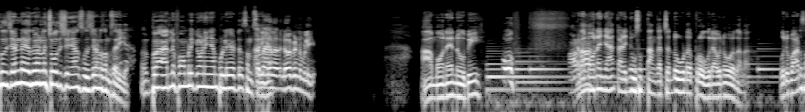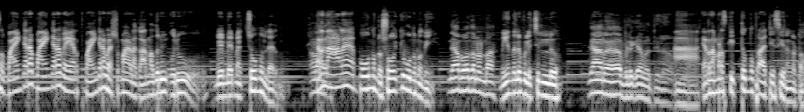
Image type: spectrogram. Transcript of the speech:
സുധിച്ചേട്ടൻ ഏത് വേണമെങ്കിലും ചോദിച്ചു ഞാൻ സുധിച്ചേട്ടൻ സംസാരിക്കാം. ഇപ്പൊ ആരെങ്കിലും ഫോൺ വിളിക്കുവാണെങ്കിൽ ഞാൻ പുള്ളിയായിട്ട് സംസാരിക്കാം. വിളിക്കും. ആ മോനെ നോബി. എടാ മോനെ ഞാൻ കഴിഞ്ഞ ദിവസം തങ്കച്ചന്റെ കൂടെ പ്രോഗ്രാമിന് പോയതാടാ. ഒരുപാട് ഭയങ്കര ഭയങ്കര വേർ ഭയങ്കര വിഷമായടാ കാരണം അതൊരു ഒരു മെച്ചമൊന്നുമില്ലായിരുന്നു. എടാ നാളെ പോകുന്നുണ്ടോ? ഷോയ്ക്ക് പോകുന്നുണ്ടോ നീ? ഞാൻ പോകുന്നുണ്ട? നീ ഇന്നലെ വിളിച്ചില്ലല്ലോ? ഞാൻ വിളിക്കാൻ പറ്റില്ല ആ എടാ നമ്മുടെ സ്കിറ്റ് ഒന്ന് പ്രാക്ടീസ് ചെയ്യണം കേട്ടോ.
